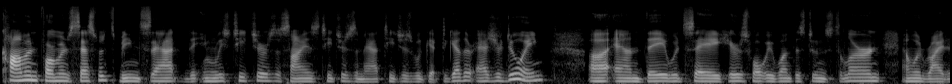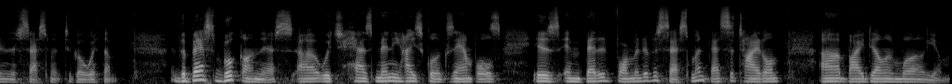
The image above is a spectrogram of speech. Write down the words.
common formative assessments means that the English teachers, the science teachers, the math teachers would get together, as you're doing, uh, and they would say, here's what we want the students to learn, and would write an assessment to go with them. The best book on this, uh, which has many high school examples, is Embedded Formative Assessment. That's the title uh, by Dylan Wiliam.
